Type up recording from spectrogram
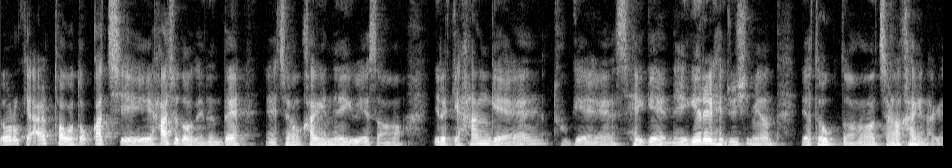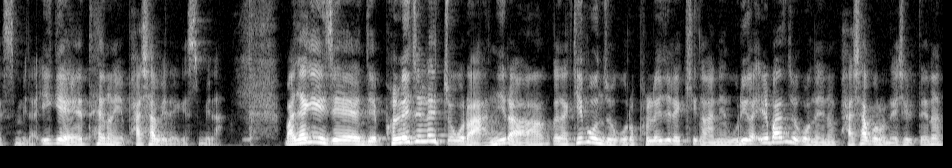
이렇게 알토하고 똑같이 하셔도 되는데 예, 정확하게 내기 위해서 이렇게 한 개, 두 개, 세 개, 네 개를 해주시면 예, 더욱더 정확하게 나겠습니다. 이게 테너의 파샵이 되겠습니다. 만약에 이제 이제 폴레질렛 쪽으로 아니라 그냥 기본적으로 폴레질렛 키가 아닌 우리가 일반적으로 내는 파샵으로 내실 때는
